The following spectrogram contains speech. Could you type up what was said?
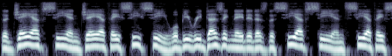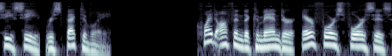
the JFC and JFACC will be redesignated as the CFC and CFACC, respectively. Quite often the commander, Air Force Forces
